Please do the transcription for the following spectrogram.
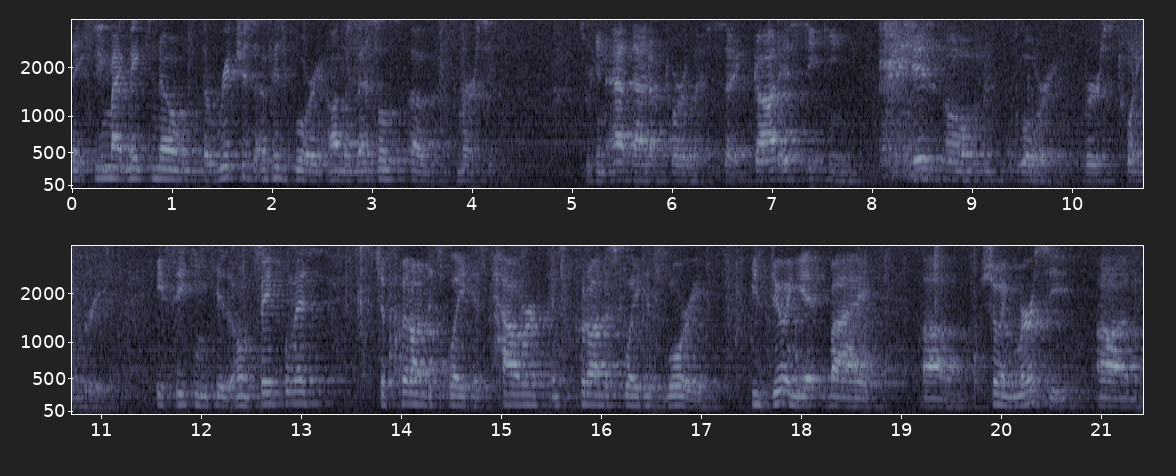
that he might make known the riches of his glory on the vessels of mercy. So we can add that up to our list. Say, God is seeking his own glory. Verse 23. He's seeking his own faithfulness to put on display his power and to put on display his glory. He's doing it by um, showing mercy on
